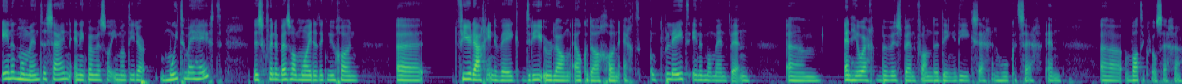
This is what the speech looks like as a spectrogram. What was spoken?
in het moment te zijn. En ik ben best wel iemand die daar moeite mee heeft. Dus ik vind het best wel mooi dat ik nu gewoon eh, vier dagen in de week, drie uur lang, elke dag gewoon echt compleet in het moment ben. Ehm, en heel erg bewust ben van de dingen die ik zeg en hoe ik het zeg. En eh, wat ik wil zeggen.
